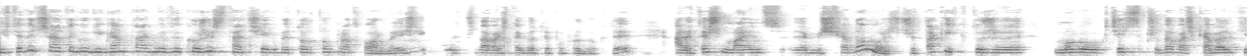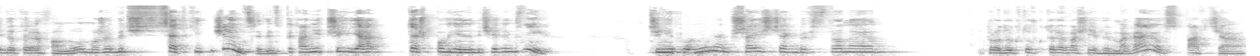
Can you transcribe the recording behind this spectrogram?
I wtedy trzeba tego giganta jakby wykorzystać jakby tą, tą platformę, mhm. jeśli chcemy sprzedawać tego typu produkty, ale też mając jakby świadomość, że takich, którzy mogą chcieć sprzedawać kabelki do telefonu, może być setki tysięcy. Więc pytanie, czy ja też powinienem być jednym z nich? Czy nie powinienem przejść jakby w stronę produktów, które właśnie wymagają wsparcia,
